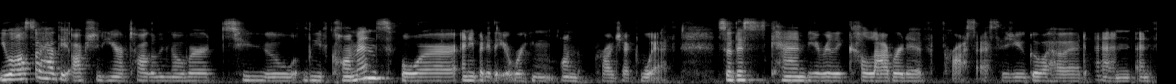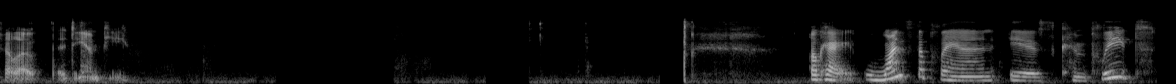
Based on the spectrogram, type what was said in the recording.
you also have the option here of toggling over to leave comments for anybody that you're working on the project with. So this can be a really collaborative process as you go ahead and, and fill out the DMP. Okay, once the plan is complete,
